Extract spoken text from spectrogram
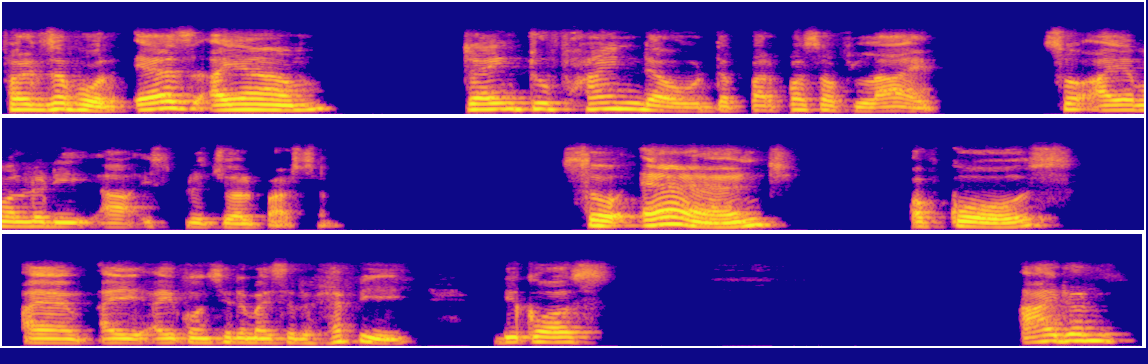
for example as i am trying to find out the purpose of life so i am already a spiritual person so and of course i am i, I consider myself happy because i don't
